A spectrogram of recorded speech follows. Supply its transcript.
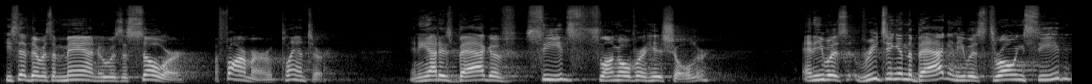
He said there was a man who was a sower, a farmer, a planter, and he had his bag of seeds slung over his shoulder. And he was reaching in the bag and he was throwing seed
